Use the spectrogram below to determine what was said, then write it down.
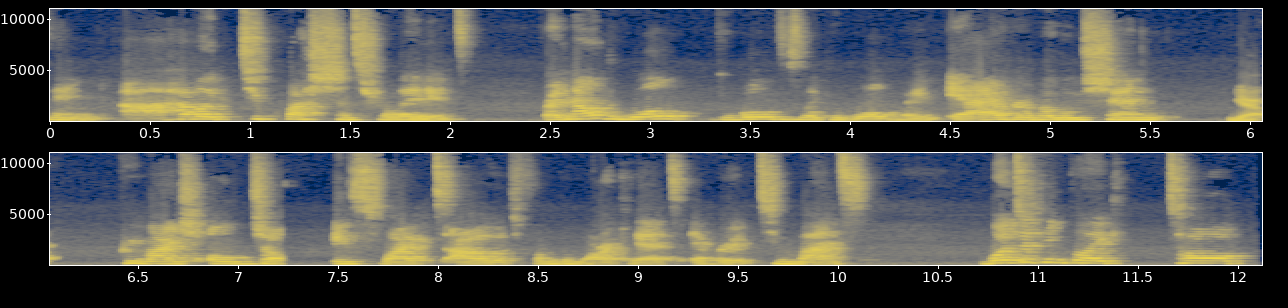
thing, uh, I have like two questions related. Mm-hmm. Right now, the world the world is like evolving. AI revolution. Yeah. Pretty much all jobs being wiped out from the market every two months. What do you think? Like top,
